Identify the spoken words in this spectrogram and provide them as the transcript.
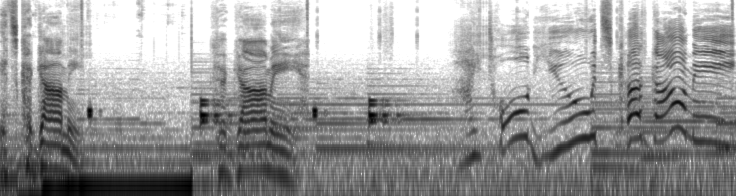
It's Kagami. Kagami. I told you it's Kagami!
